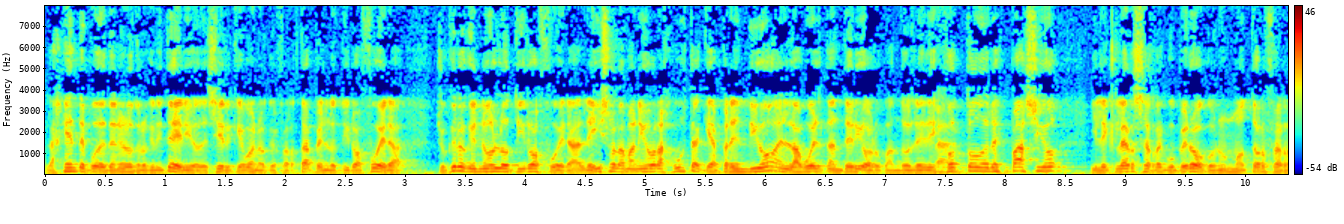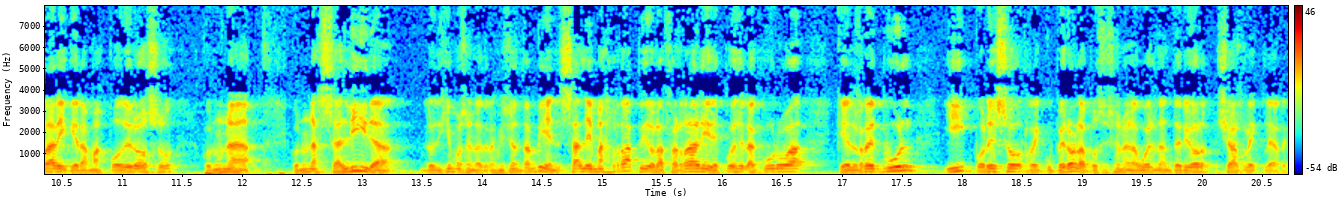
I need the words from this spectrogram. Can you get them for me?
la gente puede tener otro criterio, decir que bueno, que Verstappen lo tiró afuera. Yo creo que no lo tiró afuera, le hizo la maniobra justa que aprendió en la vuelta anterior, cuando le dejó todo el espacio y Leclerc se recuperó con un motor Ferrari que era más poderoso, con una, con una salida, lo dijimos en la transmisión también, sale más rápido la Ferrari después de la curva que el Red Bull y por eso recuperó la posición en la vuelta anterior Charles Leclerc.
